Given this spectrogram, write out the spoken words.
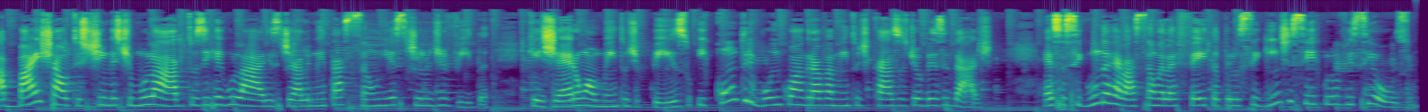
a baixa autoestima estimula hábitos irregulares de alimentação e estilo de vida, que geram aumento de peso e contribuem com o agravamento de casos de obesidade. Essa segunda relação ela é feita pelo seguinte círculo vicioso.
